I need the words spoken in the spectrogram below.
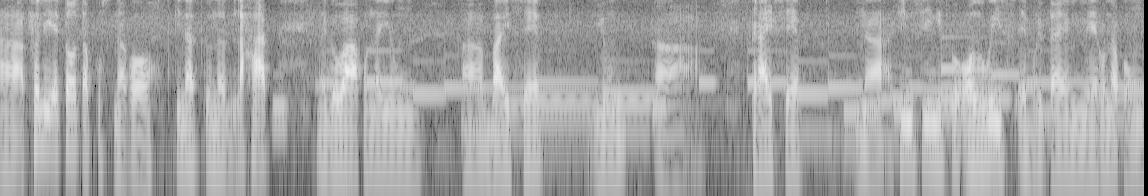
ah, actually ito tapos na ako. Kinat ko na lahat. Nagawa ko na yung ah, bicep, yung ah, tricep na sinisingit ko always every time meron akong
